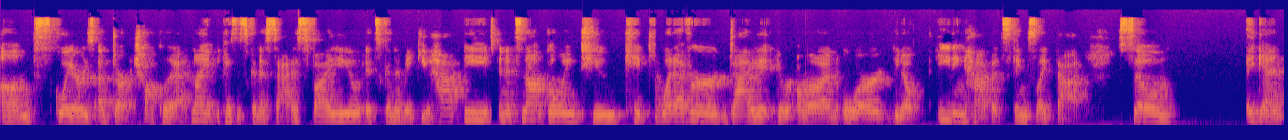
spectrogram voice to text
um, squares of dark chocolate at night because it's going to satisfy you. It's going to make you happy. And it's not going to kick whatever diet you're on or, you know, eating habits, things like that. So again,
